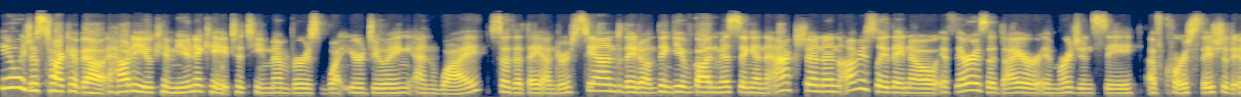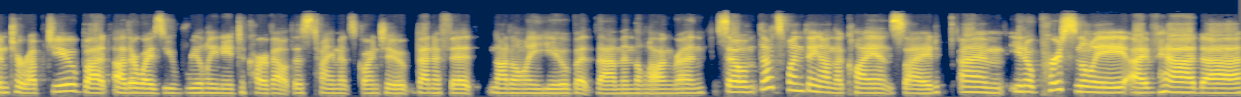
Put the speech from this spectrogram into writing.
you know, we just talk about how do you communicate to team members what you're doing and why so that they understand, they don't think you've gone missing in action. And obviously, they know if there is a dire emergency, of course, they should interrupt you, but otherwise, you really need to carve out this time. It's going to benefit not only you, but them in the long run. So, that's one thing on the client side. Um, you know, personally, I've had, uh,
